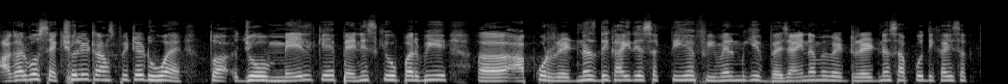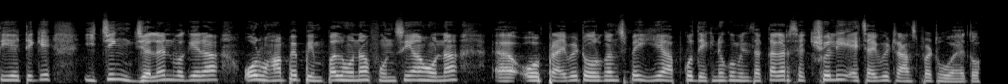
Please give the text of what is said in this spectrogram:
अगर वो सेक्सुअली ट्रांसमिटेड हुआ है तो जो मेल के पेनिस के ऊपर भी आपको रेडनेस दिखाई दे सकती है फीमेल में की वेजाइना में रेडनेस आपको दिखाई सकती है, ठीक है? इचिंग जलन वगैरह, और वहाँ पे पिंपल होना फुंसियाँ होना और प्राइवेट ऑर्गन्स पे ये आपको देखने को मिल सकता है, अगर सेक्सुअली एच ट्रांसफ़र हुआ है तो।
